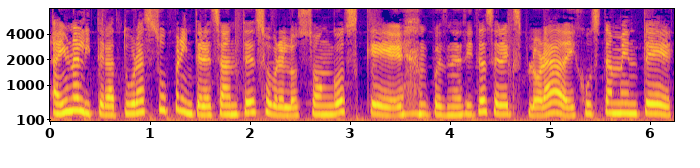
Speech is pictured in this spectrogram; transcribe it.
hay una literatura súper interesante sobre los hongos que pues necesita ser explorada y justamente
